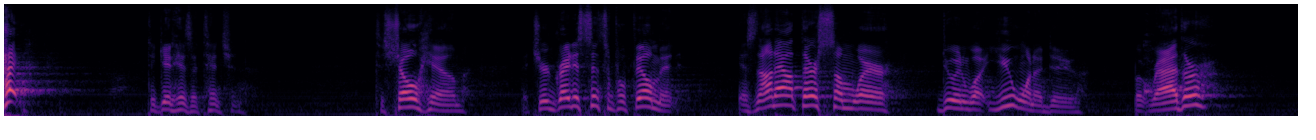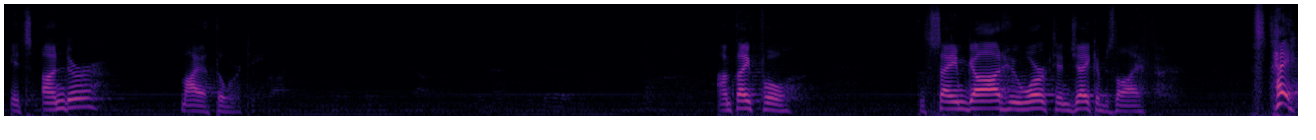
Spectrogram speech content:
Hey, to get his attention, to show him that your greatest sense of fulfillment is not out there somewhere doing what you want to do, but rather it's under my authority. I'm thankful the same God who worked in Jacob's life, hey,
